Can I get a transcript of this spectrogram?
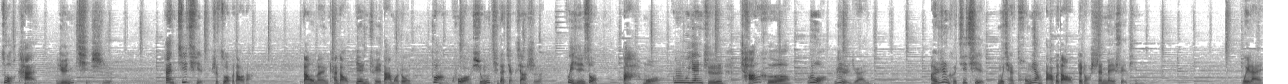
坐看云起时”，但机器是做不到的。当我们看到边陲大漠中壮阔雄奇的景象时，会吟诵“大漠孤烟直，长河落日圆”。而任何机器目前同样达不到这种审美水平。未来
